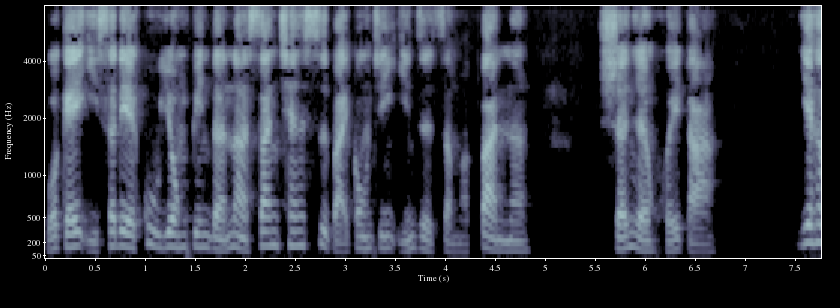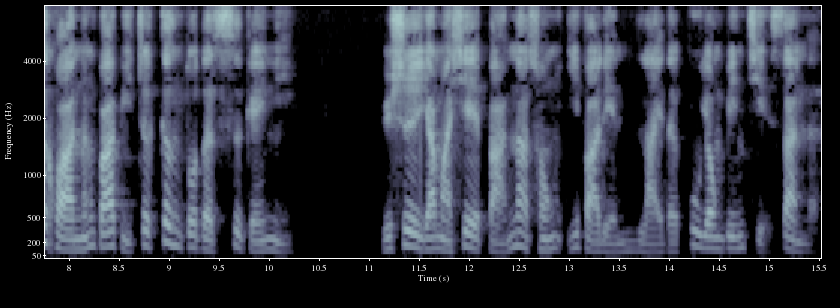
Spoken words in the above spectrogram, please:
我给以色列雇佣兵的那三千四百公斤银子怎么办呢？”神人回答：“耶和华能把比这更多的赐给你。”于是亚玛谢把那从以法莲来的雇佣兵解散了，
